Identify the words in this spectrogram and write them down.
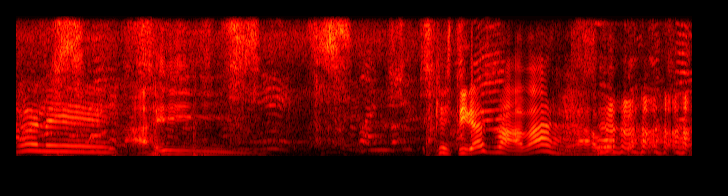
¡Ole! ¡Ay! ¡Que estiras babas! ¡La boca!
